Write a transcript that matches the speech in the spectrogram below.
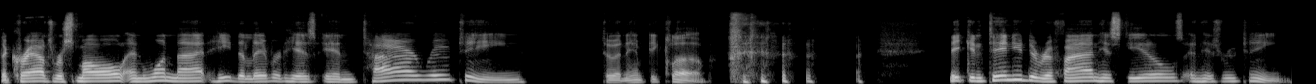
The crowds were small, and one night he delivered his entire routine to an empty club. he continued to refine his skills and his routine.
